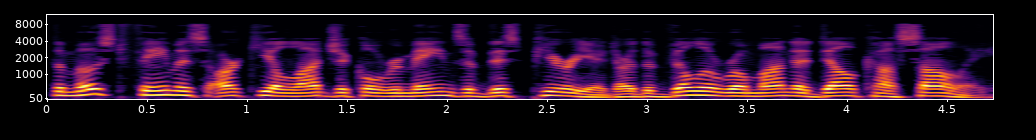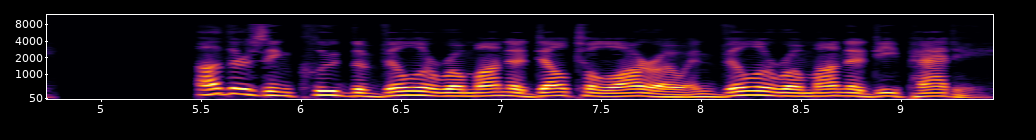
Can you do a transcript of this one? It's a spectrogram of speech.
The most famous archaeological remains of this period are the Villa Romana del Casale. Others include the Villa Romana del Tolaro and Villa Romana di Patti.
